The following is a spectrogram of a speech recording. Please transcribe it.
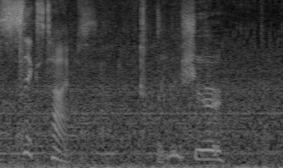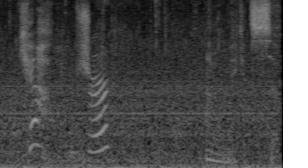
Six times. Are you sure? Yeah, I'm sure. I'm gonna make it seven.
